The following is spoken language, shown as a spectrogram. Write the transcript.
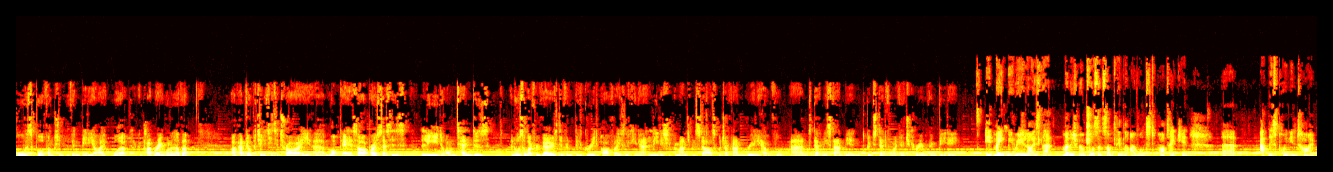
all the support functions within BDI work and collaborate with one another. I've had the opportunity to try uh, mock ASR processes, lead on tenders, and also work through various different agreed pathways looking at leadership and management styles, which I found really helpful and definitely stand me in good stead for my future career within BD. It made me realise that management wasn't something that I wanted to partake in uh, at this point in time.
